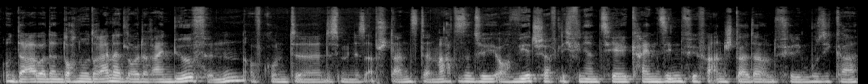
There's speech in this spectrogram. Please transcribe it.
und da aber dann doch nur 300 Leute rein dürfen, aufgrund äh, des Mindestabstands, dann macht es natürlich auch wirtschaftlich, finanziell keinen Sinn für Veranstalter und für die Musiker,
